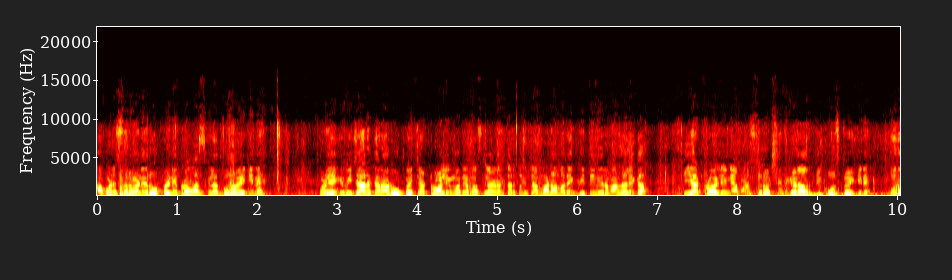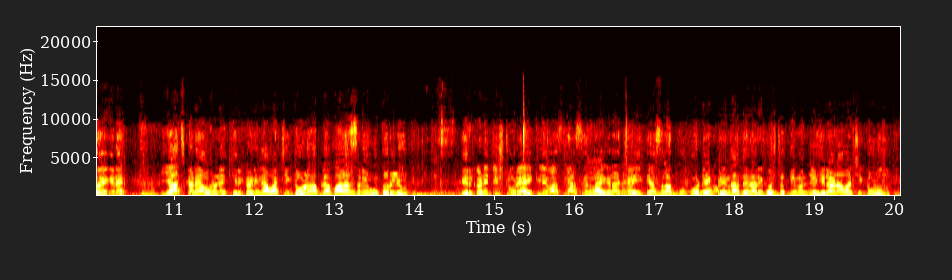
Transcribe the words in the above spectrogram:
आपण सर्वांनी रोपेने प्रवास केला बरोबर आहे की नाही? पण एक विचार करा रोपेच्या ट्रॉलीमध्ये बसल्यानंतर तुमच्या मनामध्ये एक भीती निर्माण झाली का? की या ट्रॉलीने आपण सुरक्षित गडावरती पोहोचतोय की नाही? बरोबर आहे की नाही? याच कड्यावरून एक हिरकणी नावाची गवळण आपल्या बाळासरी उतरली होती. हिरकणीची स्टोरी ऐकली वाचली असेल रायगडाच्या इतिहासाला खूप मोठी एक प्रेरणा देणारी गोष्ट ती म्हणजे हिरा नावाची गवळण होती.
